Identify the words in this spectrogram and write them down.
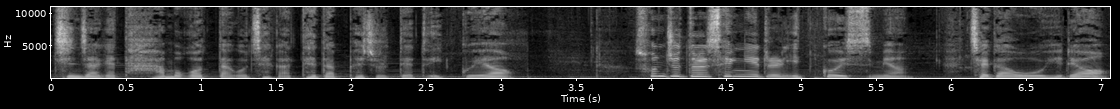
진작에 다 먹었다고 제가 대답해 줄 때도 있고요. 손주들 생일을 잊고 있으면 제가 오히려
